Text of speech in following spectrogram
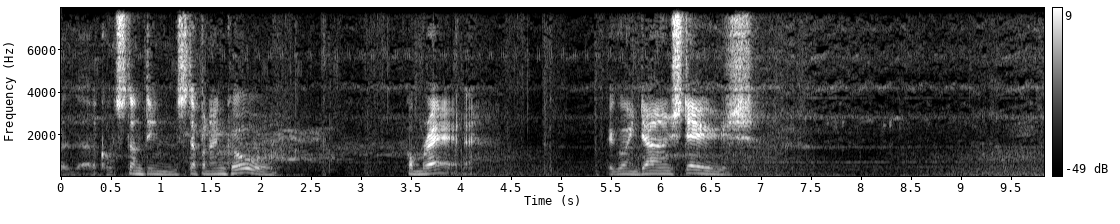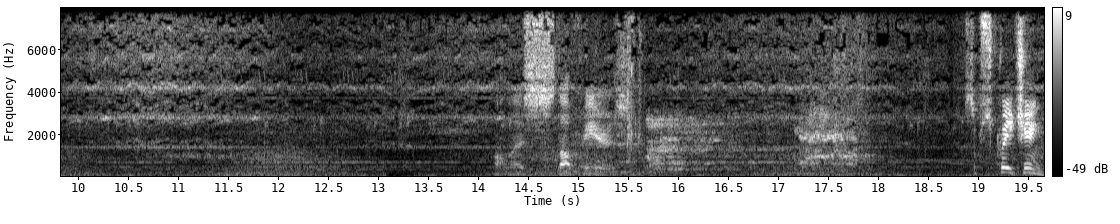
Uh, Konstantin Stepanenko. Comrade. You're going downstairs. All this stuff here. Stop screeching!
